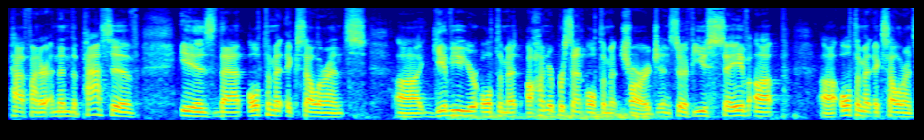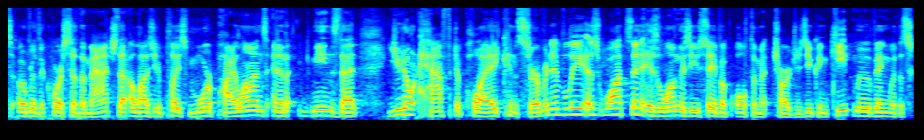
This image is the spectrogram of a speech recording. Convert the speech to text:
Pathfinder. And then the passive is that ultimate accelerants uh, give you your ultimate 100% ultimate charge. And so if you save up uh, ultimate accelerants over the course of the match, that allows you to place more pylons, and it means that you don't have to play conservatively as Watson as long as you save up ultimate charges. You can keep moving with a, s-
